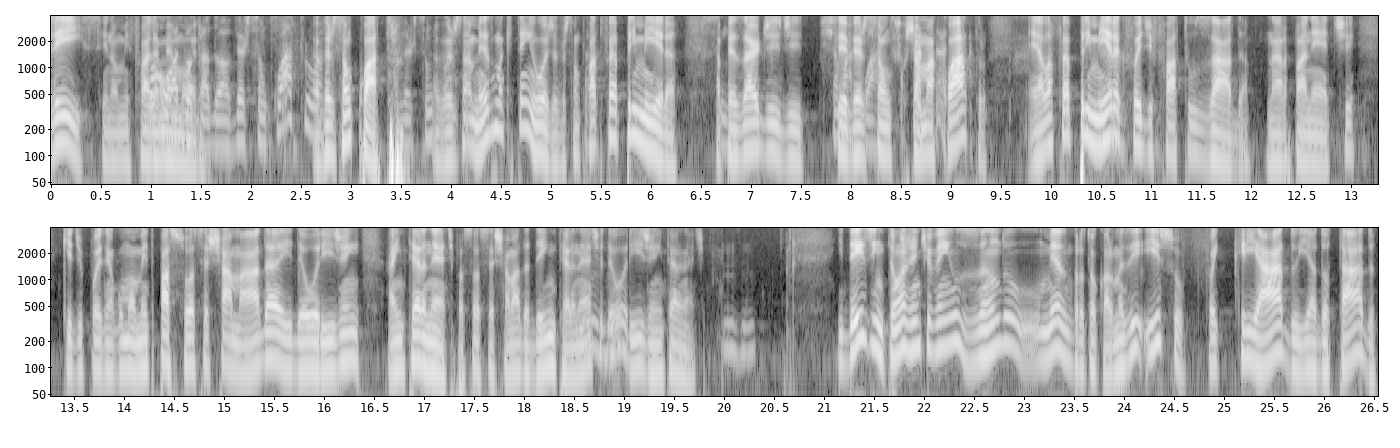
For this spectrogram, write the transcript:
3, se não me falha Qual a memória. adotado? A versão 4? A versão 4. A versão 4. A, versão, a mesma que tem hoje. A versão tá. 4 foi a primeira. Sim. Apesar de, de ser versão 4. chamar 4, ela foi a primeira que foi de fato usada na ARPANET, que depois em algum momento passou a ser chamada e deu origem à internet. Passou a ser chamada de internet uhum. e deu origem à internet. Uhum. E desde então a gente vem usando o mesmo protocolo, mas isso foi criado e adotado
